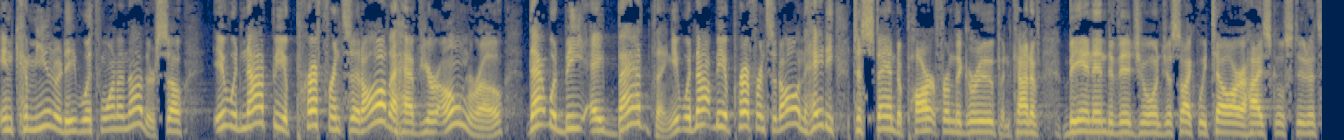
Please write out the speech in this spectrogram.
in community with one another. So it would not be a preference at all to have your own row. That would be a bad thing. It would not be a preference at all in Haiti to stand apart from the group and kind of be an individual. And just like we tell our high school students,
